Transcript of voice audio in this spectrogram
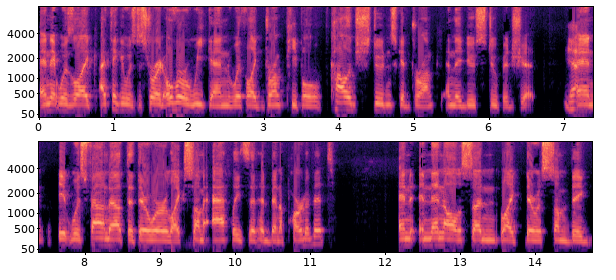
And it was like, I think it was destroyed over a weekend with like drunk people. College students get drunk and they do stupid shit. Yeah. And it was found out that there were like some athletes that had been a part of it. And, and then all of a sudden, like there was some big,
